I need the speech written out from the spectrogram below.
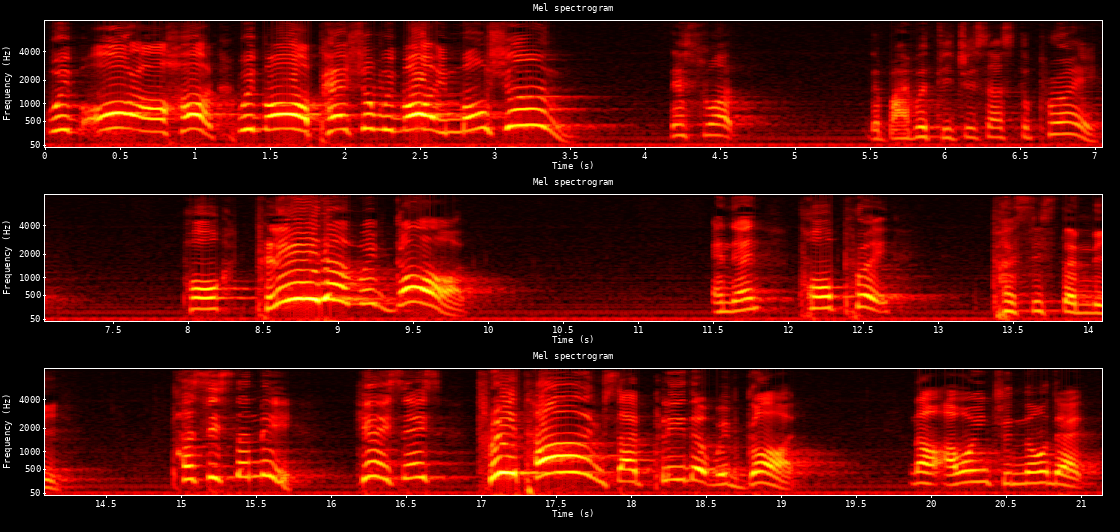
with all our heart, with all our passion, with all emotion. That's what the Bible teaches us to pray. Paul pleaded with God. And then Paul prayed persistently. Persistently. Here it says, three times I pleaded with God. Now, I want you to know that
